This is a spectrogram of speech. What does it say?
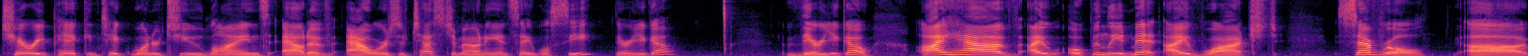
cherry pick and take one or two lines out of hours of testimony and say, well, see, there you go there you go. I have, I openly admit, I've watched several uh,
